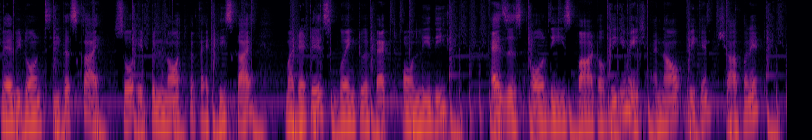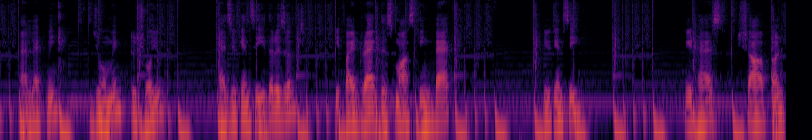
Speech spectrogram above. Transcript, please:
where we don't see the sky. So it will not affect the sky but it is going to affect only the edges or these part of the image. And now we can sharpen it. And let me zoom in to show you as you can see the result if I drag this masking back you can see it has sharpened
